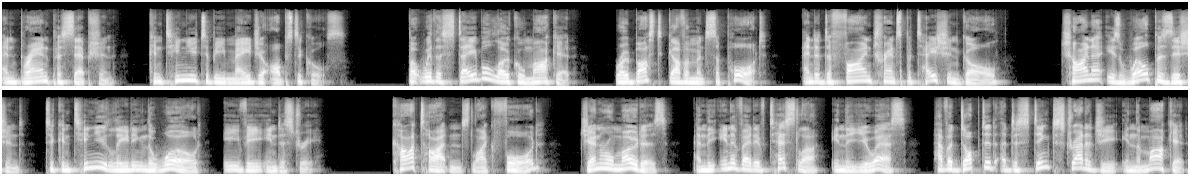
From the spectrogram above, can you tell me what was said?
and brand perception continue to be major obstacles. But with a stable local market, robust government support, and a defined transportation goal, China is well positioned to continue leading the world EV industry. Car titans like Ford, General Motors, and the innovative Tesla in the US have adopted a distinct strategy in the market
